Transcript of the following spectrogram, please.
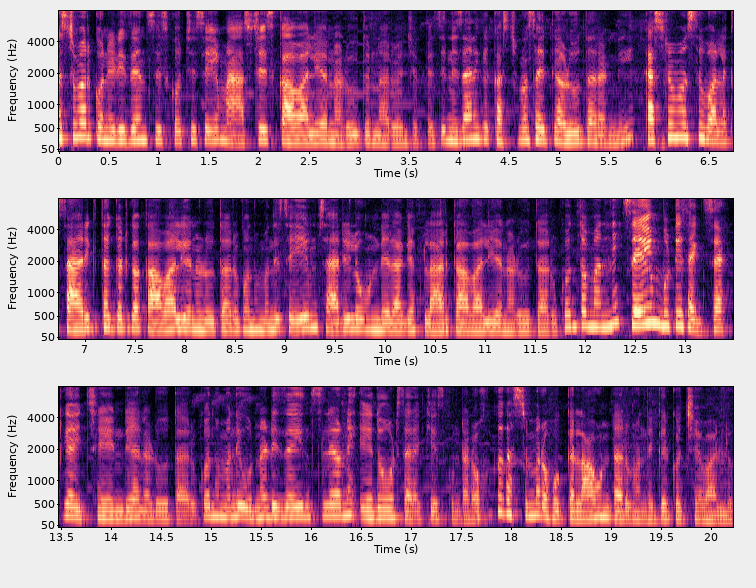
కస్టమర్ కొన్ని డిజైన్స్ తీసుకొచ్చి సేమ్ యాస్ట్రీస్ కావాలి అని అడుగుతున్నారు అని చెప్పేసి. నిజానికి కస్టమర్స్ అయితే అడుగుతారండి. కస్టమర్స్ వాళ్ళకి శారీకి తగ్గట్టుగా కావాలి అని అడుగుతారు. కొంతమంది సేమ్ శారీలో ఉండేలాగే ఫ్లవర్ కావాలి అని అడుగుతారు. కొంతమంది సేమ్ బుటీస్ ఎగ్జాక్ట్గా ఇచ్చేయండి అని అడుగుతారు. కొంతమంది ఉన్న డిజైన్స్లోనే ఏదో ఒకటి సెలెక్ట్ చేసుకుంటారు. ఒక్కొక్క కస్టమర్ ఒక్కొక్కలా ఉంటారు మన దగ్గరకు వచ్చేవాళ్ళు.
